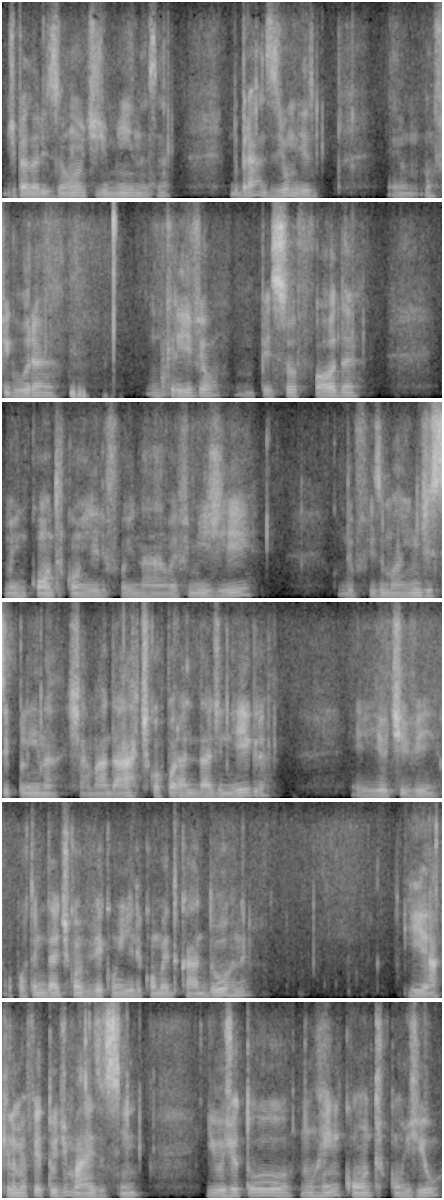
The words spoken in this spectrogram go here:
de Belo Horizonte, de Minas, né? Do Brasil mesmo. É uma figura incrível, uma pessoa foda. Meu encontro com ele foi na UFMG, quando eu fiz uma indisciplina chamada Arte e Corporalidade Negra, e eu tive a oportunidade de conviver com ele como educador, né? E aquilo me afetou demais, assim. E hoje eu tô num reencontro com o Gil,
